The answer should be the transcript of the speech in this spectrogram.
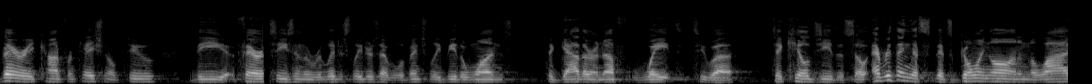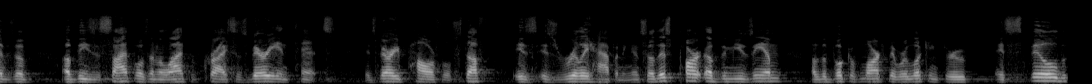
very confrontational to the Pharisees and the religious leaders that will eventually be the ones to gather enough weight to, uh, to kill Jesus. So everything that's, that's going on in the lives of, of these disciples and the life of Christ is very intense. It's very powerful. Stuff is, is really happening. And so this part of the museum of the book of Mark that we're looking through is filled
